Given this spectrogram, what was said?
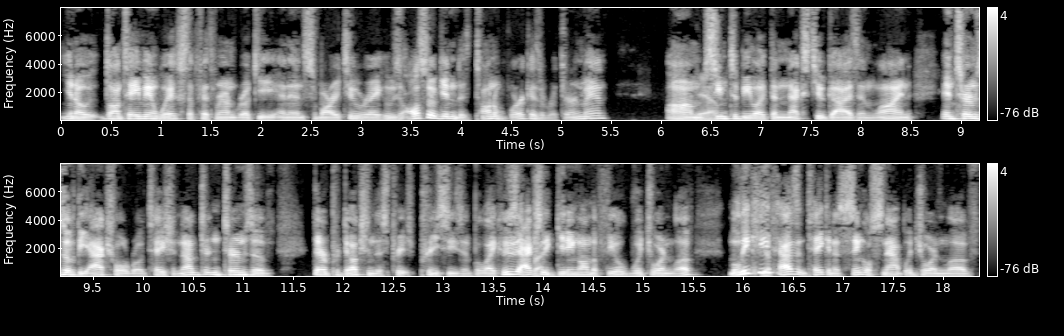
you know, Dontayvion Wicks, the fifth round rookie, and then Samori Toure, who's also getting a ton of work as a return man, um, yeah. seem to be like the next two guys in line in terms of the actual rotation, not in terms of their production this pre- preseason, but like who's actually right. getting on the field with Jordan Love. Malik Heath yep. hasn't taken a single snap with Jordan Love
